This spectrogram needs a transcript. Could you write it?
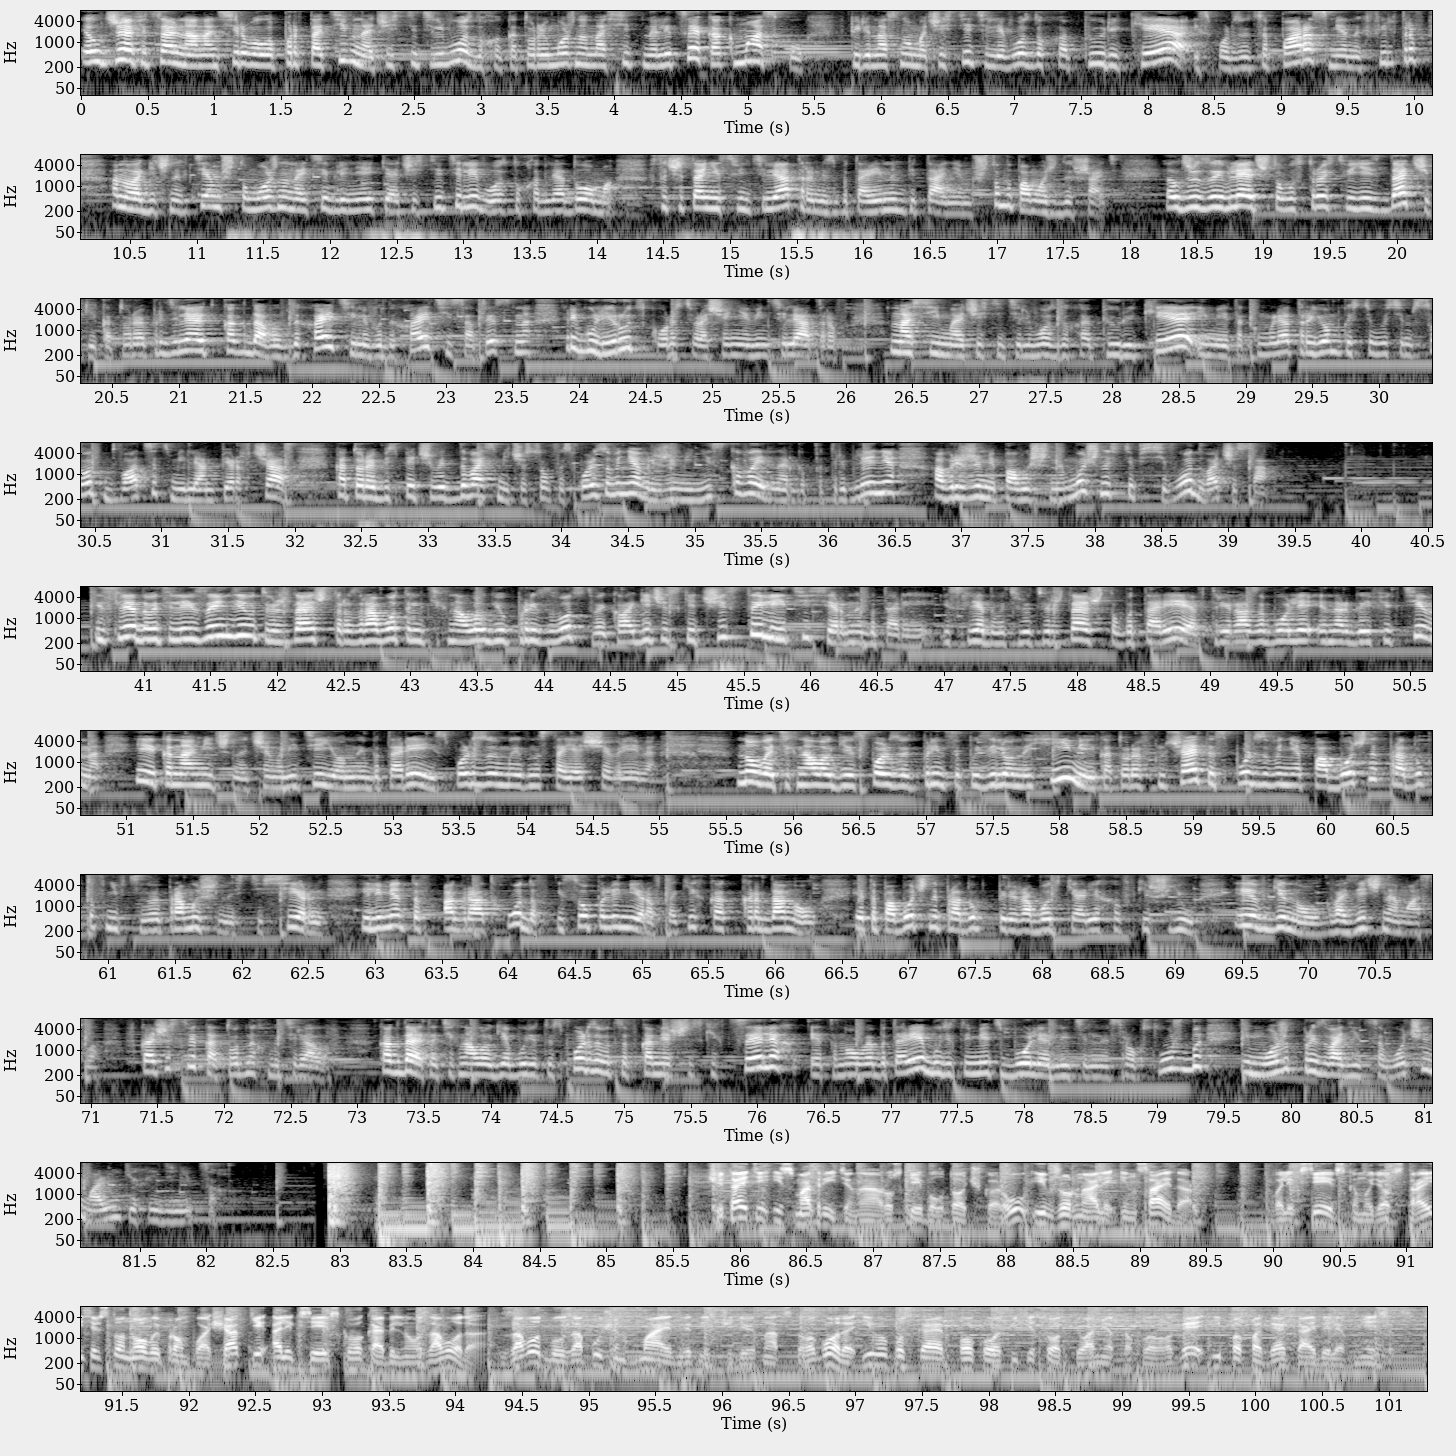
LG официально анонсировала портативный очиститель воздуха, который можно носить на лице как маску. В переносном очистителе воздуха Puricare используется пара сменных фильтров, аналогичных тем, что можно найти в линейке очистителей воздуха для дома, в сочетании с вентиляторами с батарейным питанием, чтобы помочь дышать. LG заявляет, что в устройстве есть датчики, которые определяют, когда вы вдыхаете или выдыхаете и, соответственно, регулируют скорость вращения вентиляторов. Носимый очиститель воздуха Puricare имеет аккумулятор емкостью емкостью 820 мАч, который обеспечивает до 8 часов использования в режиме низкого энергопотребления, а в режиме повышенной мощности всего 2 часа. Исследователи из Индии утверждают, что разработали технологию производства экологически чистой литий-серной батареи. Исследователи утверждают, что батарея в три раза более энергоэффективна и экономична, чем литий-ионные батареи, используемые в настоящее время. Новая технология использует принципы зеленой химии, которая включает использование побочных продуктов нефтяной промышленности, серы, элементов агроотходов и сополимеров, таких как карданол. Это побочный продукт переработки орехов кишью и эвгенол, гвоздичное масло, в качестве катодных материалов. Когда эта технология будет использоваться в коммерческих целях, эта новая батарея будет иметь более длительный срок службы и может производиться в очень маленьких единицах. Читайте и смотрите на ruscable.ru и в журнале Insider. В Алексеевском идет строительство новой промплощадки Алексеевского кабельного завода. Завод был запущен в мае 2019 года и выпускает около 500 километров ЛВГ и ППГ кабеля в месяц.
